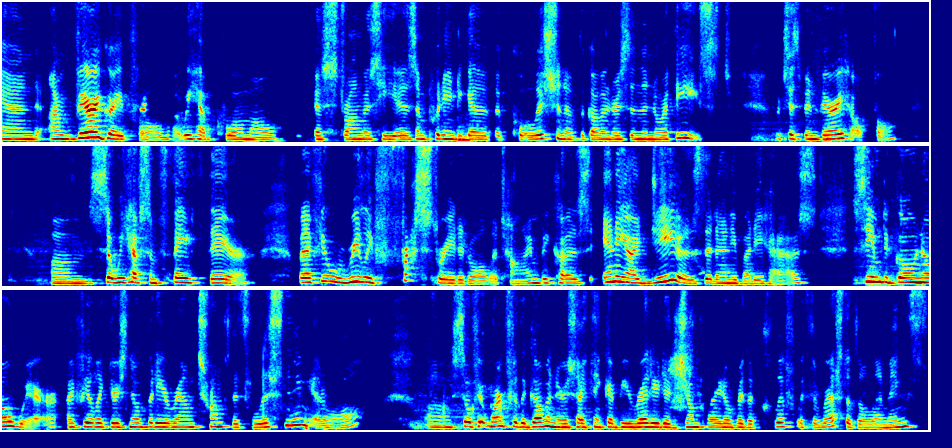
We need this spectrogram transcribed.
And I'm very grateful that we have Cuomo as strong as he is and putting together the coalition of the governors in the Northeast, which has been very helpful. Um, so we have some faith there. But I feel really frustrated all the time because any ideas that anybody has seem to go nowhere. I feel like there's nobody around Trump that's listening at all. Uh, so if it weren't for the governors, I think I'd be ready to jump right over the cliff with the rest of the lemmings.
